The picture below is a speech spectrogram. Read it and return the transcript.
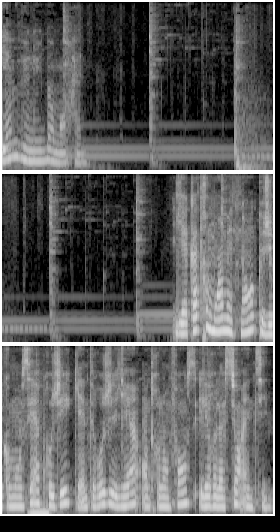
Bienvenue dans mon rêve. Il y a quatre mois maintenant que j'ai commencé un projet qui interroge les liens entre l'enfance et les relations intimes.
